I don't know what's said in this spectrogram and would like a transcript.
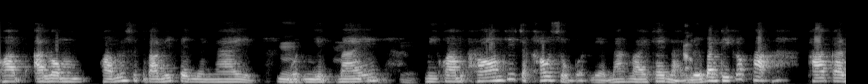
ความอารมณ์ความรู้สึกตอนนี้เป็นยังไงหงุดหงิดไหมมีความพร้อมที่จะเข้าสู่บทเรียนมากน้อยแค่ไหน หรือบางทีก็พาพากัน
